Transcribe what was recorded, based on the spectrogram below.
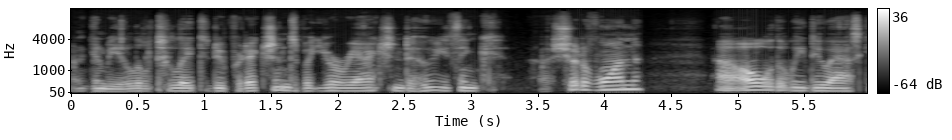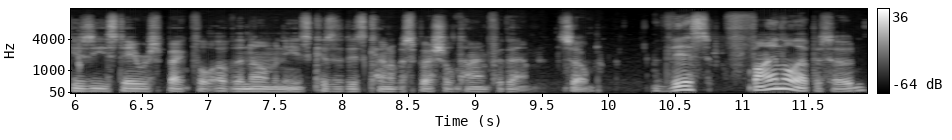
Going to be a little too late to do predictions, but your reaction to who you think uh, should have won. Uh, all that we do ask is you stay respectful of the nominees because it is kind of a special time for them. So, this final episode,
